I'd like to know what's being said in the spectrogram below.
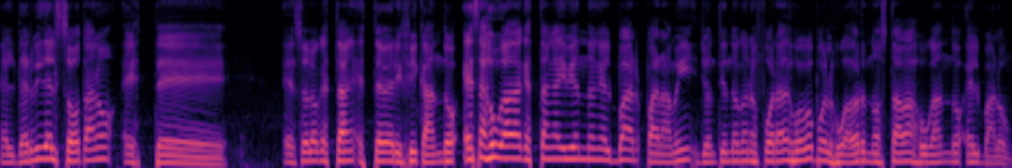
el derby del sótano, este, eso es lo que están este, verificando. Esa jugada que están ahí viendo en el bar, para mí, yo entiendo que no es fuera de juego porque el jugador no estaba jugando el balón.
